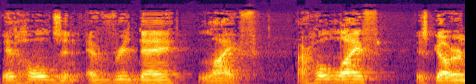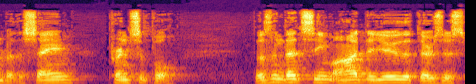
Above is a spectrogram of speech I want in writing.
It holds in everyday life. Our whole life is governed by the same principle. Doesn't that seem odd to you that there's this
